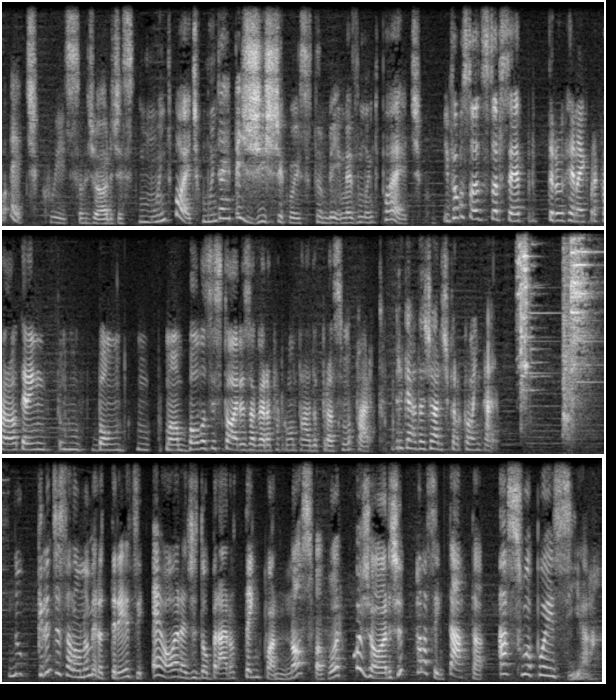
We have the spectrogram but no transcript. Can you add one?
Poético isso, Jorge. Muito poético, muito RPGístico isso também, mas muito poético. E vamos todos torcer pro Renan e pra Carol terem um bom, uma boas histórias agora para contar do próximo parto. Obrigada, Jorge, pelo comentário. No grande salão número 13, é hora de dobrar o tempo a nosso favor. O Jorge fala assim: Tata, a sua poesia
